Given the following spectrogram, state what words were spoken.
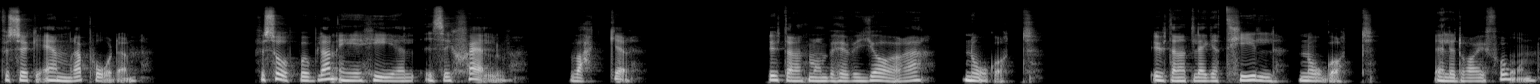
Försöker ändra på den. För såpbubblan är hel i sig själv, vacker. Utan att man behöver göra något. Utan att lägga till något eller dra ifrån.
